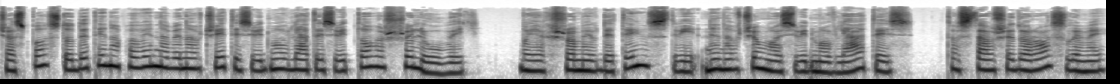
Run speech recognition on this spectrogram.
час посту дитина повинна би навчитись відмовлятись від того, що любить, бо якщо ми в дитинстві не навчимось відмовлятись, то, ставши дорослими,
